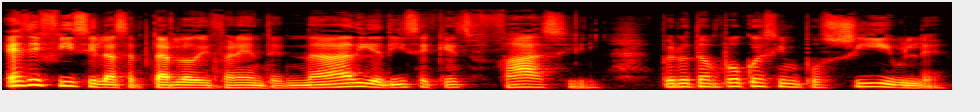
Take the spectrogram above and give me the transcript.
Es difícil aceptar lo diferente, nadie dice que es fácil, pero tampoco es imposible.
